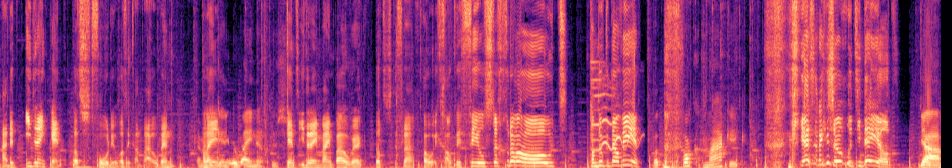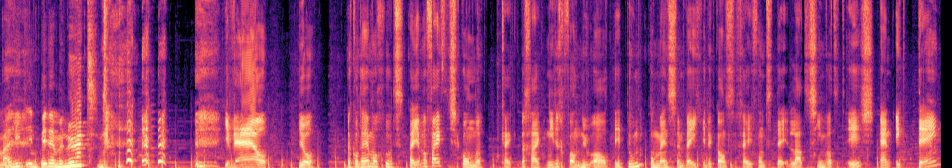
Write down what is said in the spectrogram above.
Nou, dit, iedereen kent. Dat is het voordeel wat ik aan het bouwen ben. Ja, maar alleen- ik ken heel weinig, dus... Kent iedereen mijn bouwwerk? Dat is de vraag. Oh, ik ga ook weer veel te groot. Waarom doe ik het nou weer? Wat de fuck maak ik? Jij zei dat je zo'n goed idee had. Ja, maar niet in binnen een minuut. Jawel. Joh, dat komt helemaal goed. Nou, je hebt nog 15 seconden. Kijk, dan ga ik in ieder geval nu al dit doen. Om mensen een beetje de kans te geven om te laten zien wat het is. En ik denk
